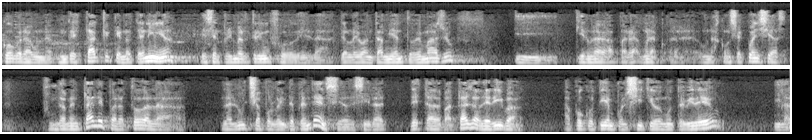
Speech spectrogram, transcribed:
cobra un destaque que no tenía, es el primer triunfo de del levantamiento de mayo y tiene una, para unas consecuencias fundamentales para toda la, la lucha por la independencia, es decir, de esta batalla deriva a poco tiempo el sitio de Montevideo y la,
